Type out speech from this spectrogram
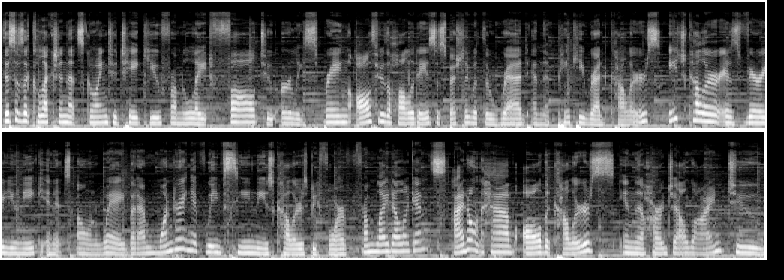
This is a collection that's going to take you from late fall to early spring, all through the holidays, especially with the red and the pinky red colors. Each color is very unique in its own way, but I'm wondering if we've seen these colors before from Light Elegance. I don't have all the colors in the hard gel line to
